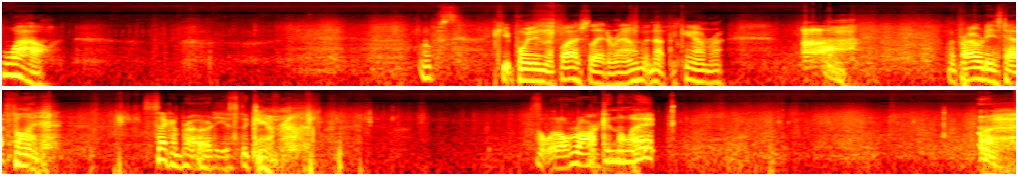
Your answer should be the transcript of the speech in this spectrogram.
Wow. Oops. Keep pointing the flashlight around, but not the camera. Ah, my priority is to have fun. Second priority is the camera. There's a little rock in the way. Ugh.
